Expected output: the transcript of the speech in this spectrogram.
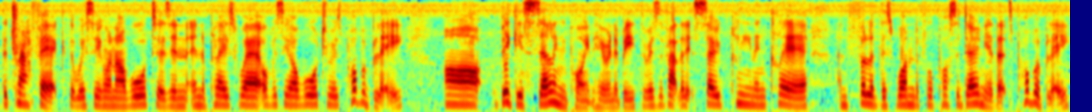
the traffic that we're seeing on our waters in, in a place where obviously our water is probably our biggest selling point here in Ibiza is the fact that it's so clean and clear and full of this wonderful Posidonia that's probably,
